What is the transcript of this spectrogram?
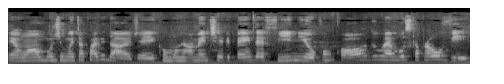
é um álbum de muita qualidade. E como realmente ele bem define, eu concordo, é música para ouvir.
